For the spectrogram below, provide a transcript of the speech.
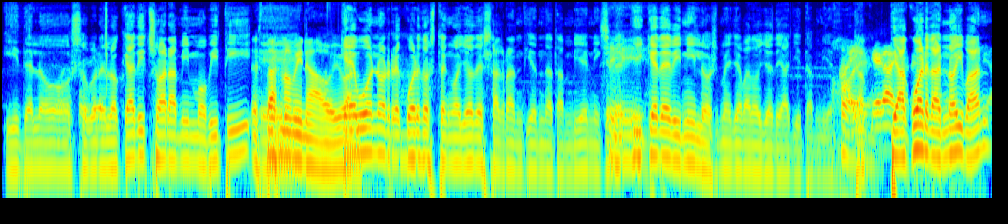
Y de lo sobre lo que ha dicho ahora mismo Viti, Estás nominado, Iván. Qué buenos recuerdos tengo yo de esa gran tienda también y que, de, Sí. y que de vinilos me he llevado yo de allí también. Joder. ¿Te, te acuerdas, no, Iván?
